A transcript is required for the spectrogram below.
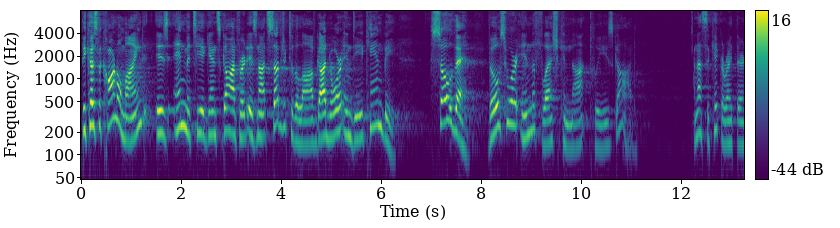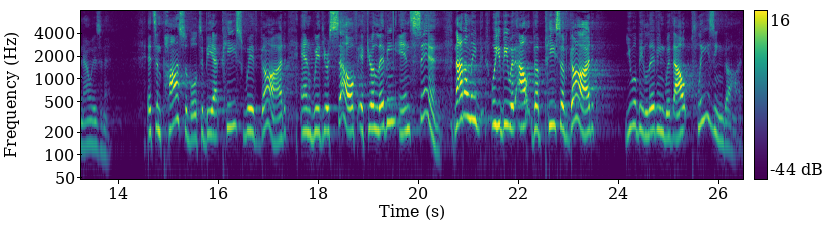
Because the carnal mind is enmity against God, for it is not subject to the law of God, nor indeed can be. So then, those who are in the flesh cannot please God. And that's the kicker right there now, isn't it? It's impossible to be at peace with God and with yourself if you're living in sin. Not only will you be without the peace of God, you will be living without pleasing God.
